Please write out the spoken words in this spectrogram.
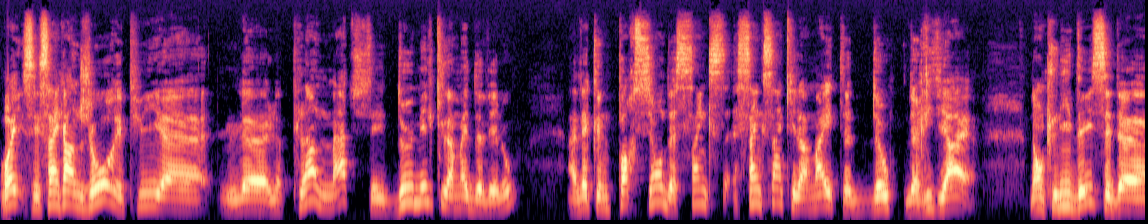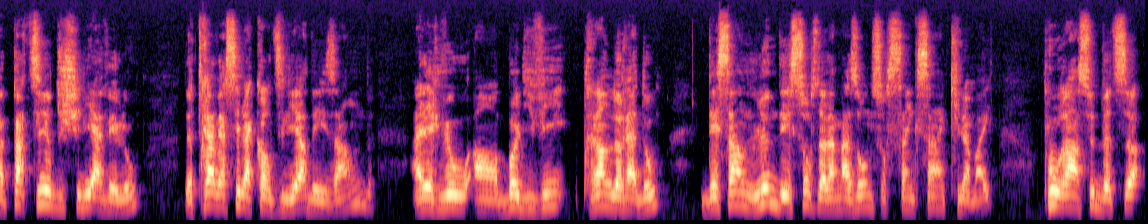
Oui, c'est 50 jours. Et puis, euh, le, plan de match, c'est 2000 km de vélo avec une portion de 500 km d'eau, de rivière. Donc, l'idée, c'est de partir du Chili à vélo, de traverser la cordillère des Andes, aller en Bolivie, prendre le radeau, descendre l'une des sources de l'Amazone sur 500 km, pour ensuite de ça,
